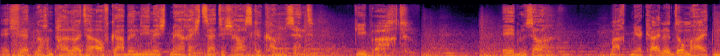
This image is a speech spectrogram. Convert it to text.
Ich werde noch ein paar Leute aufgabeln, die nicht mehr rechtzeitig rausgekommen sind. Gib acht. Ebenso. Macht mir keine Dummheiten.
